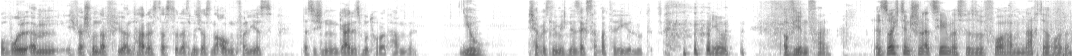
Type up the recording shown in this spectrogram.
Obwohl, ähm, ich wäre schon dafür, Antares, dass du das nicht aus den Augen verlierst, dass ich ein geiles Motorrad haben will. Jo. Ich habe jetzt nämlich eine 6er Batterie gelootet. Jo. Auf jeden Fall. Äh, Soll ich denn schon erzählen, was wir so vorhaben nach der Horde?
